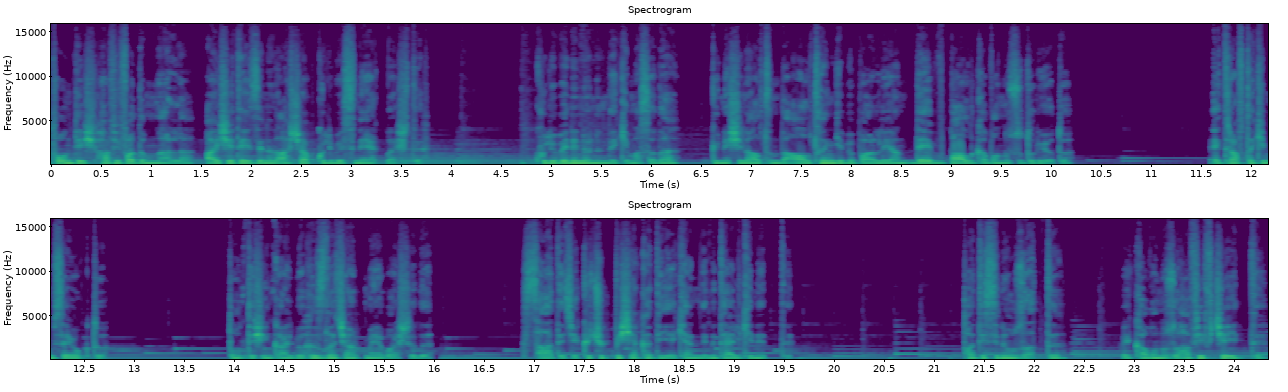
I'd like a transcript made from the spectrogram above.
Tontiş hafif adımlarla Ayşe teyzenin ahşap kulübesine yaklaştı. Kulübenin önündeki masada güneşin altında altın gibi parlayan dev bal kavanozu duruyordu. Etrafta kimse yoktu. Tontiş'in kalbi hızla çarpmaya başladı. Sadece küçük bir şaka diye kendini telkin etti. Patisini uzattı ve kavanozu hafifçe itti.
